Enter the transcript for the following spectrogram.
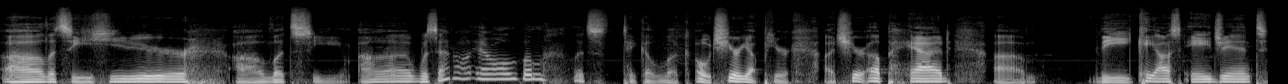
Uh, let's see here. Uh, let's see. Uh, was that all, all of them? Let's take a look. Oh, cheer up here. Cheer up had um, the Chaos Agent.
